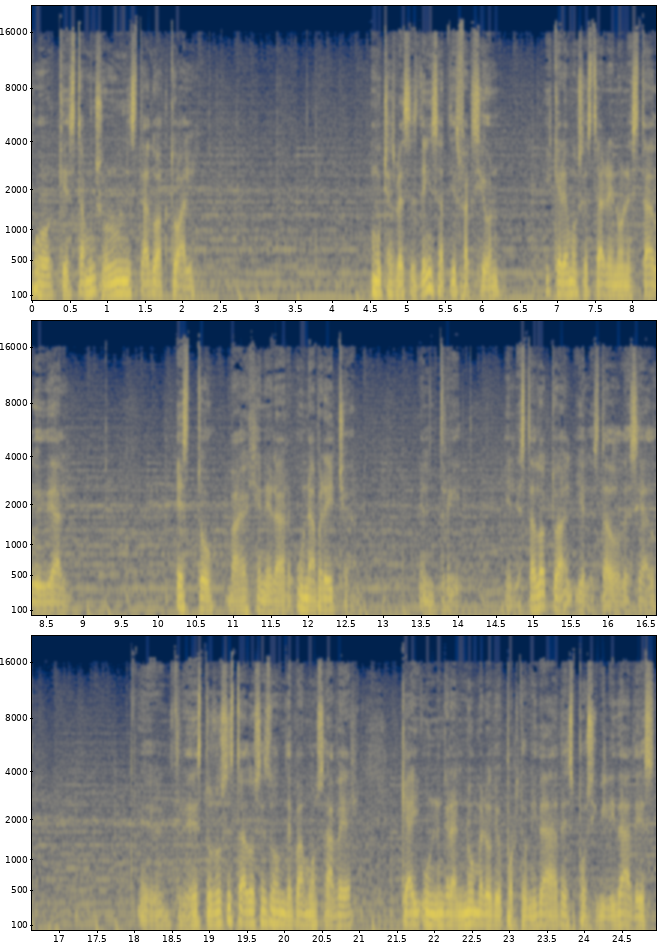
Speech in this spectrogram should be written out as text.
porque estamos en un estado actual muchas veces de insatisfacción y queremos estar en un estado ideal. Esto va a generar una brecha entre el estado actual y el estado deseado. Entre estos dos estados es donde vamos a ver que hay un gran número de oportunidades, posibilidades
